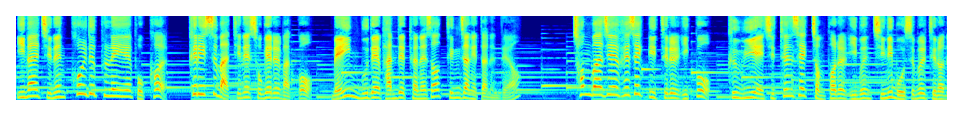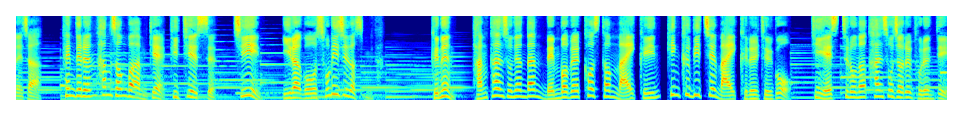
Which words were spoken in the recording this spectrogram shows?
이날 진은 콜드플레이의 보컬 크리스 마틴의 소개를 받고 메인 무대 반대편에서 등장했다는데요. 청바지에 회색 니트를 입고 그 위에 짙은 색 점퍼를 입은 진이 모습을 드러내자 팬들은 함성과 함께 BTS 진이라고 소리 질렀습니다. 그는 방탄소년단 멤버별 custom 마이크인 핑크빛의 마이크를 들고 The Astronaut 한 소절을 부른 뒤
